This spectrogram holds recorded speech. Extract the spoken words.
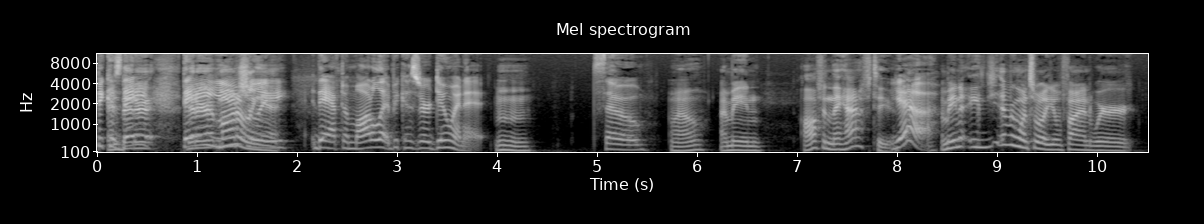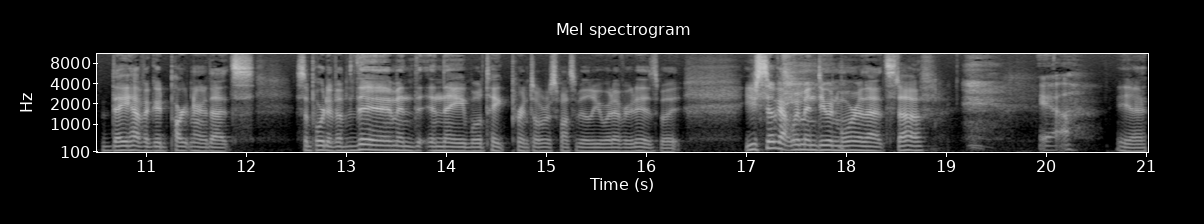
because And better- they they better at usually it. they have to model it because they're doing it hmm so Well, I mean, often they have to. yeah I mean, every once in a while you'll find where they have a good partner that's supportive of them and and they will take parental responsibility or whatever it is, but you still got women doing more of that stuff. yeah Yeah.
